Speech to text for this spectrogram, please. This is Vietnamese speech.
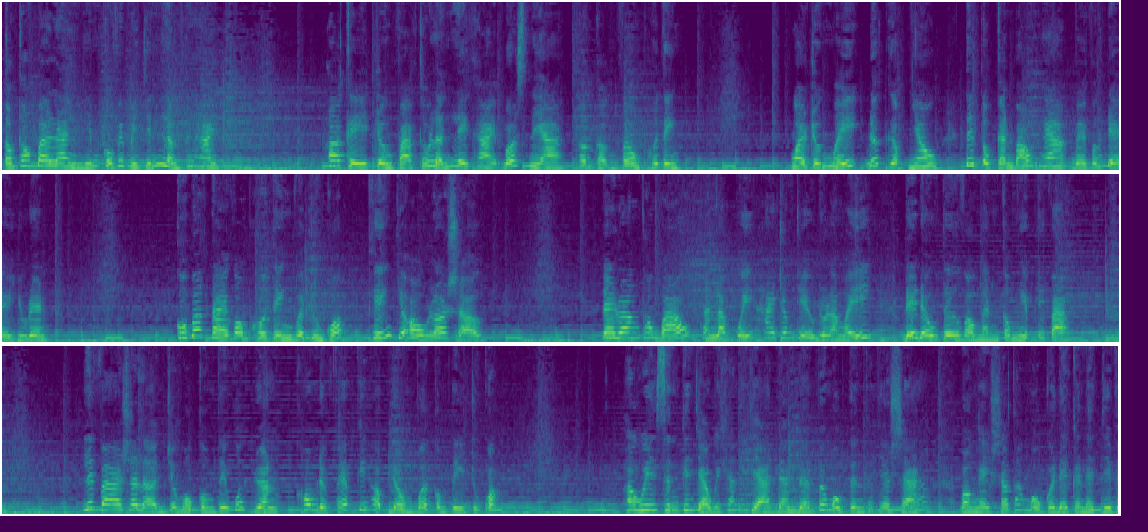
Tổng thống Ba Lan nhiễm Covid-19 lần thứ hai. Hoa Kỳ trừng phạt thủ lĩnh ly khai Bosnia thân cận với ông Putin. Ngoại trưởng Mỹ, Đức gặp nhau, tiếp tục cảnh báo Nga về vấn đề Ukraine. Cú bắt tay của ông Putin với Trung Quốc khiến châu Âu lo sợ. Đài Loan thông báo thành lập quỹ 200 triệu đô la Mỹ để đầu tư vào ngành công nghiệp Litva. Litva ra lệnh cho một công ty quốc doanh không được phép ký hợp đồng với công ty Trung Quốc. Hoàng Nguyên xin kính chào quý khán giả đang đến với một tin thế giới sáng vào ngày 6 tháng 1 của DKN TV.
